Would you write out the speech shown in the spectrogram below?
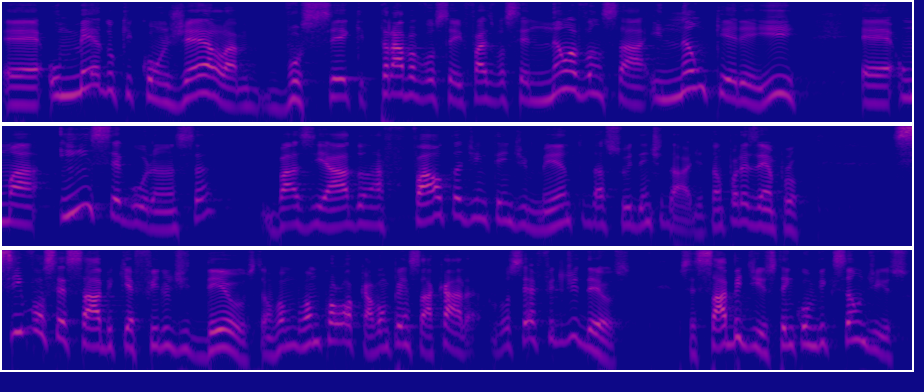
É, o medo que congela você, que trava você e faz você não avançar e não querer ir, é uma insegurança baseado na falta de entendimento da sua identidade. Então, por exemplo, se você sabe que é filho de Deus, então vamos, vamos colocar, vamos pensar, cara, você é filho de Deus, você sabe disso, tem convicção disso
